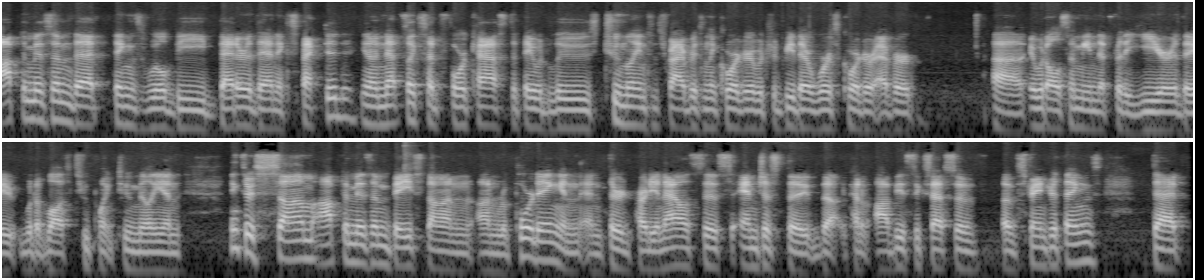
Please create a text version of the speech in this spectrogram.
Optimism that things will be better than expected. You know, Netflix had forecast that they would lose 2 million subscribers in the quarter, which would be their worst quarter ever. Uh, it would also mean that for the year they would have lost 2.2 million. I think there's some optimism based on on reporting and, and third party analysis and just the, the kind of obvious success of, of Stranger Things that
